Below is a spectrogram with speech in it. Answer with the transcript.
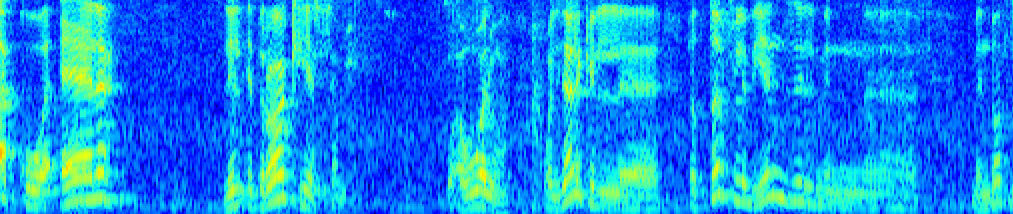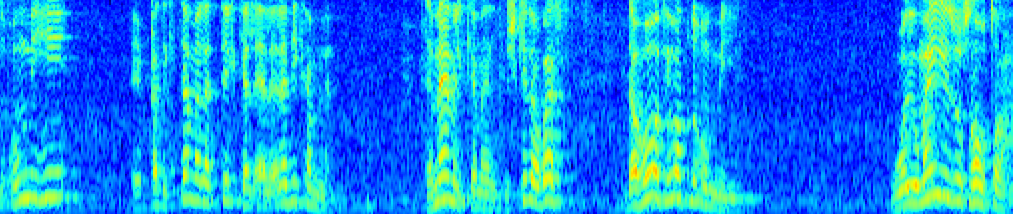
أقوى آلة للإدراك هي السمع وأولها. ولذلك الطفل بينزل من من بطن أمه قد اكتملت تلك الآلة التي كاملة. تمام الكمال مش كده وبس. ده هو في بطن أمه. ويميز صوتها.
